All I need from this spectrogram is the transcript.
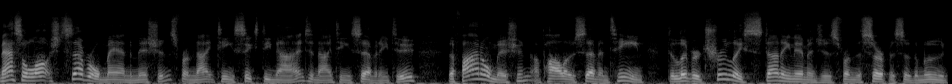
NASA launched several manned missions from 1969 to 1972. The final mission, Apollo 17, delivered truly stunning images from the surface of the moon,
